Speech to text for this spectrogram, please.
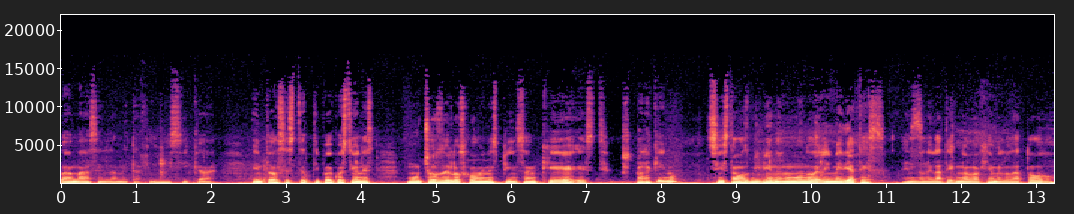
va más en la metafísica, en todo este tipo de cuestiones, muchos de los jóvenes piensan que, este, pues, ¿para qué no? Si estamos viviendo en un mundo de la inmediatez, en donde la tecnología me lo da todo,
